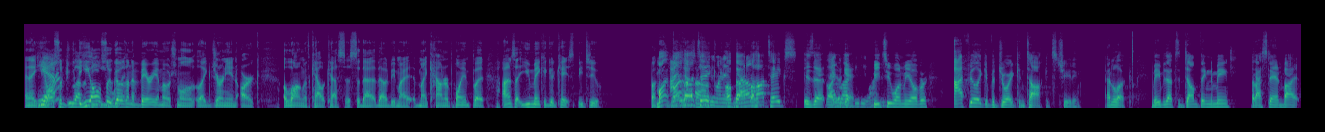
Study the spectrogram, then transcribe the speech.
And he Yeah? also You love he also BB-1. goes on a very emotional like journey and arc along with Cal Kestis. So that that would be my my counterpoint. But honestly, you make a good case. B two. My, my hot take BB-1 as about the hot takes is that, like, I again, B2 won me over. I feel like if a droid can talk, it's cheating. And look, maybe that's a dumb thing to me, but I stand by it.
